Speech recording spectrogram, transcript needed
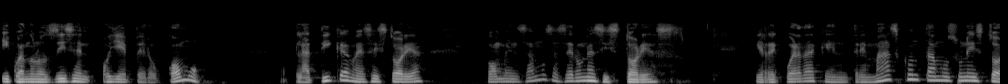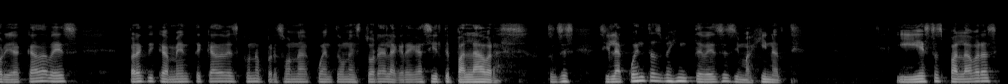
Y cuando nos dicen, oye, pero ¿cómo? Platícame esa historia, comenzamos a hacer unas historias. Y recuerda que entre más contamos una historia, cada vez, prácticamente cada vez que una persona cuenta una historia, le agrega siete palabras. Entonces, si la cuentas 20 veces, imagínate. Y estas palabras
